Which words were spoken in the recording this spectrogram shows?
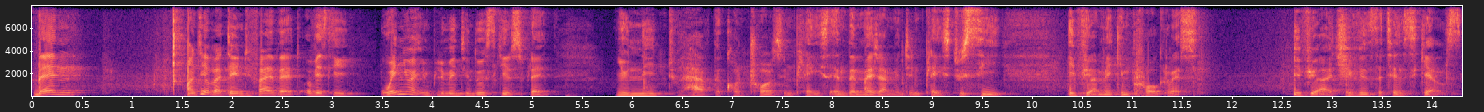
Then, once you have identified that, obviously when you are implementing those skills plan, you need to have the controls in place and the measurement in place to see if you are making progress, if you are achieving certain skills.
